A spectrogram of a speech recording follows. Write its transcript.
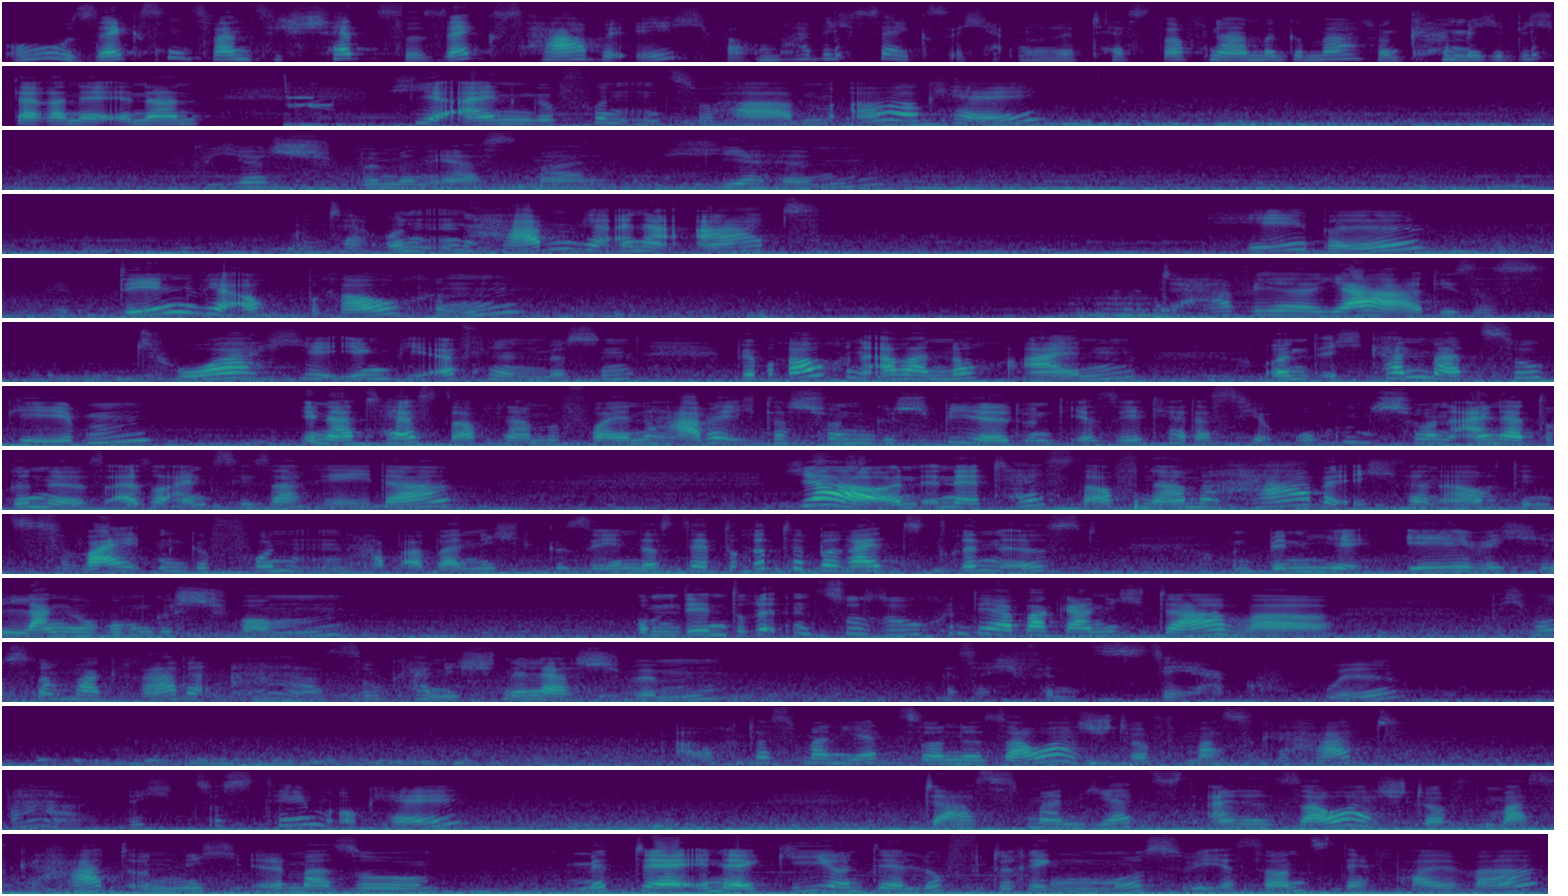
Oh, 26 Schätze. Sechs habe ich. Warum habe ich sechs? Ich habe nur eine Testaufnahme gemacht und kann mich nicht daran erinnern, hier einen gefunden zu haben. Aber oh, okay. Wir schwimmen erstmal hier hin. Und da unten haben wir eine Art Hebel, den wir auch brauchen, da wir, ja, dieses Tor hier irgendwie öffnen müssen. Wir brauchen aber noch einen. Und ich kann mal zugeben, in der Testaufnahme vorhin habe ich das schon gespielt. Und ihr seht ja, dass hier oben schon einer drin ist. Also eins dieser Räder. Ja, und in der Testaufnahme habe ich dann auch den zweiten gefunden, habe aber nicht gesehen, dass der dritte bereits drin ist. Und bin hier ewig lange rumgeschwommen, um den dritten zu suchen, der aber gar nicht da war. Ich muss nochmal gerade... Ah, so kann ich schneller schwimmen. Also ich finde es sehr cool. Auch, dass man jetzt so eine Sauerstoffmaske hat. Ah, Lichtsystem, okay. Dass man jetzt eine Sauerstoffmaske hat und nicht immer so mit der Energie und der Luft ringen muss, wie es sonst der Fall war.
